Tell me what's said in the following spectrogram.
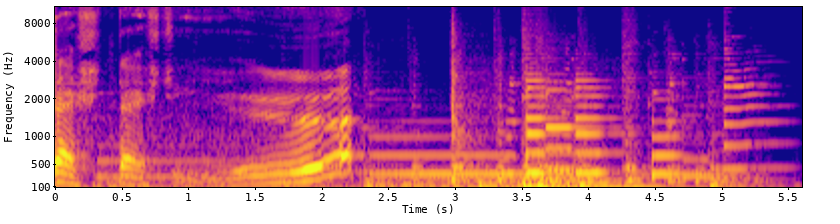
Teste, teste.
